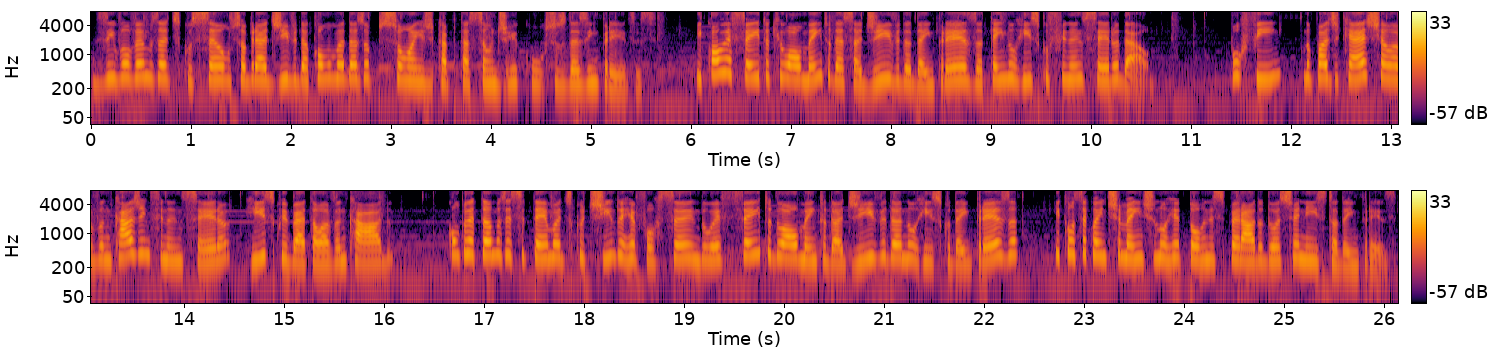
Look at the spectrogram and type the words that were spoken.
desenvolvemos a discussão sobre a dívida como uma das opções de captação de recursos das empresas. E qual o efeito que o aumento dessa dívida da empresa tem no risco financeiro dela. Por fim, no podcast Alavancagem Financeira, Risco e Beta Alavancado, completamos esse tema discutindo e reforçando o efeito do aumento da dívida no risco da empresa e, consequentemente, no retorno esperado do acionista da empresa.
